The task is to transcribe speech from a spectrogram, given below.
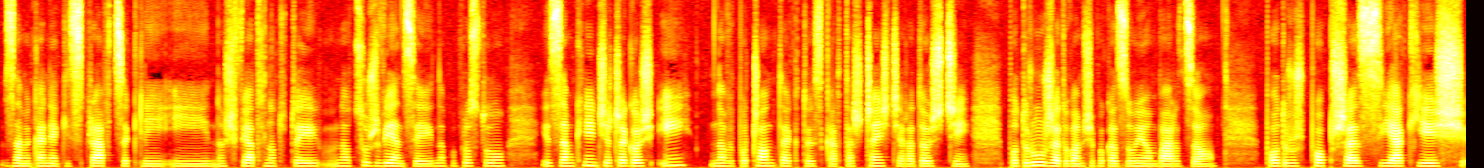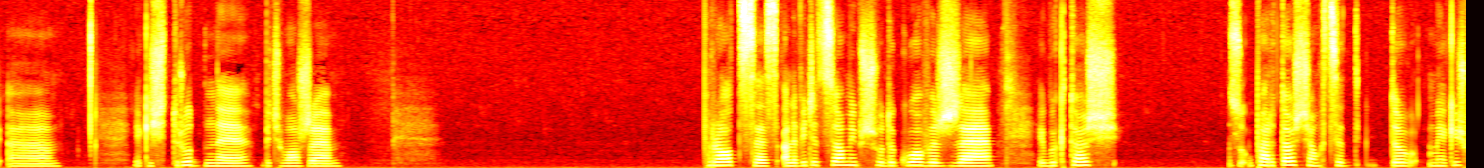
zamykania jakichś spraw, cykli i no świat, no tutaj, no cóż więcej, no po prostu jest zamknięcie czegoś i nowy początek, to jest karta szczęścia, radości, podróże, tu wam się pokazują bardzo, podróż poprzez jakieś, e, jakiś trudny, być może proces, ale wiecie co mi przyszło do głowy, że jakby ktoś z upartością chce do jakiegoś,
